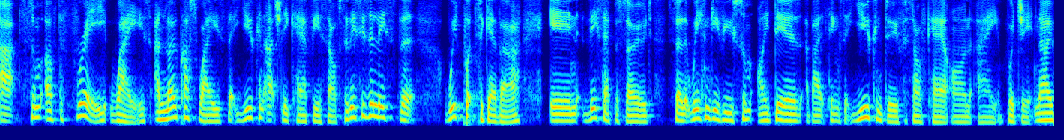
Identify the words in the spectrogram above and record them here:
at some of the free ways and low cost ways that you can actually care for yourself. So this is a list that we've put together in this episode so that we can give you some ideas about things that you can do for self care on a budget. Now,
